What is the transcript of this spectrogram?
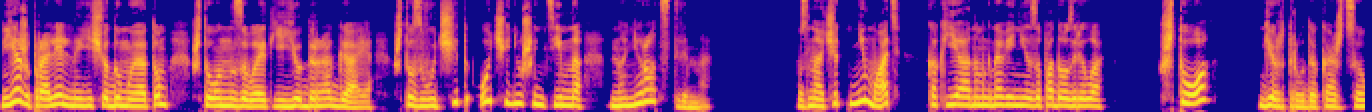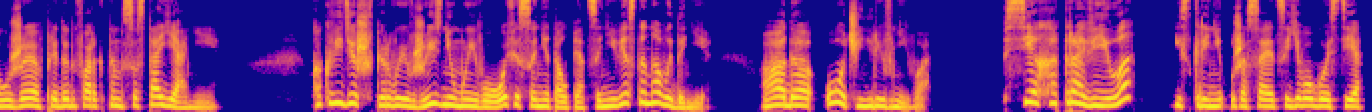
Я же параллельно еще думаю о том, что он называет ее «дорогая», что звучит очень уж интимно, но не родственно. Значит, не мать, как я на мгновение заподозрила. Что? Гертруда, кажется, уже в прединфарктном состоянии. Как видишь, впервые в жизни у моего офиса не толпятся невесты на выданье. Ада очень ревнива. «Всех отравила?» — искренне ужасается его гостья.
